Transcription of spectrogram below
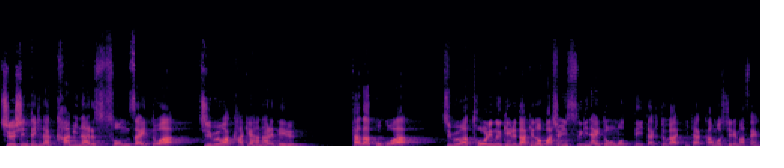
中心的な神なる存在とは自分はかけ離れている。ただここは自分は通り抜けるだけの場所に過ぎないと思っていた人がいたかもしれません。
